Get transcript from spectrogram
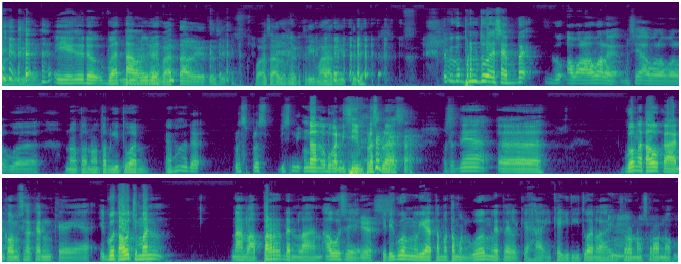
iya itu udah batal Zinanya udah. batal itu sih puasa lu nggak diterima hari itu deh Tapi gue pernah tuh SMP gua awal-awal ya, maksudnya awal-awal gue nonton-nonton gituan. emang ada plus plus Disney Enggak, enggak bukan Disney Plus Plus. Maksudnya eh gue nggak tahu kan kalau misalkan kayak ya gue tahu cuman nahan lapar dan nahan aus ya. Yes. Jadi gue ngelihat teman-teman gue ngeliat kayak kayak gitu-gituan lah, yang seronok-seronok.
